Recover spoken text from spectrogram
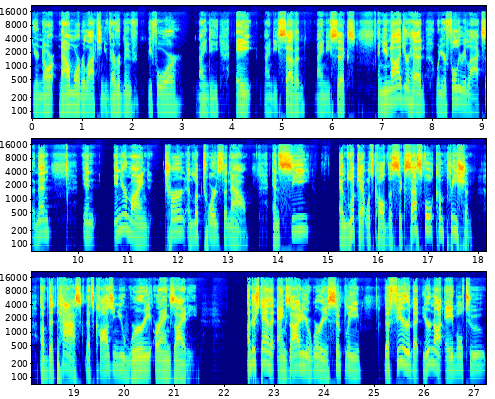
you're now more relaxed than you've ever been before 98, 97, 96. And you nod your head when you're fully relaxed. And then in, in your mind, turn and look towards the now and see and look at what's called the successful completion of the task that's causing you worry or anxiety. Understand that anxiety or worry is simply the fear that you're not able to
